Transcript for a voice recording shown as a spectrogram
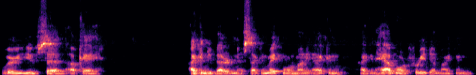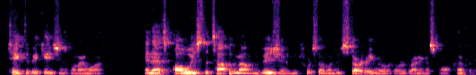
where you've said, okay, I can do better than this. I can make more money. I can, I can have more freedom. I can take the vacations when I want. And that's always the top of the mountain vision for someone who's starting or, or running a small company.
